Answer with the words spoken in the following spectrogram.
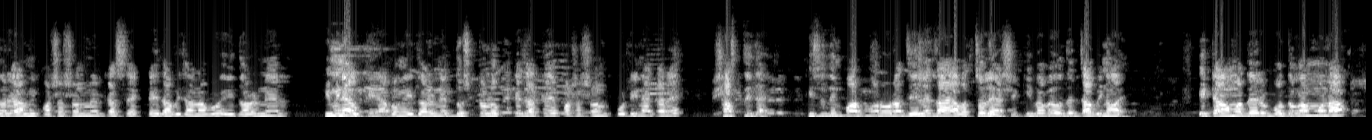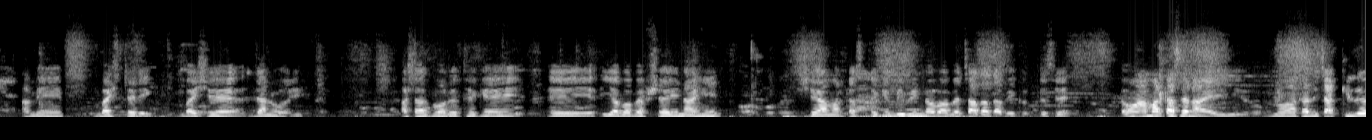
ধরে আমি প্রশাসনের কাছে একটাই দাবি জানাব এই ধরনের ক্রিমিনালকে এবং এই ধরনের দুষ্ট লোককে যাতে প্রশাসন কঠিন আকারে শাস্তি দেয়। কিছুদিন পর পর ওরা জেলে যায়, আবার চলে আসে। কীভাবে ওদের জামিন হয়? এটা আমাদের বোধগম্য না? আমি বাইশ তারিখ, বাইশে জানুয়ারি। আসার পরে থেকে এই ইয়াবা ব্যবসায়ী নাহিদ, সে আমার কাছ থেকে বিভিন্নভাবে চাঁদা দাবি করতেছে। এবং আমার কাছে না, এই নোয়াখালী চাকরিলে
